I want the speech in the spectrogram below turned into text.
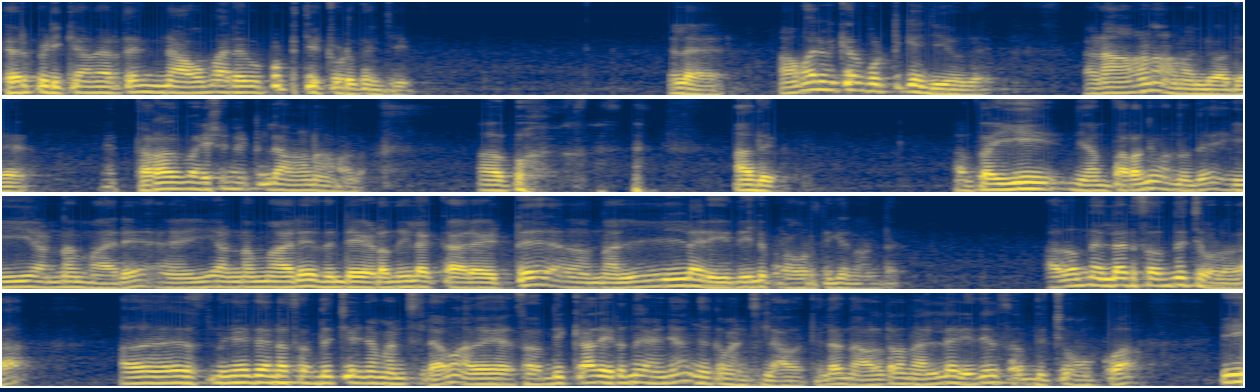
കയറി പിടിക്കാൻ നേരത്തെ പിന്നെ അവന്മാരെ പൊട്ടിച്ചിട്ട് കൊടുക്കുകയും ചെയ്യും. അല്ലേ? അവന്മാർ മിക്കവാറും പൊട്ടിക്കുകയും ചെയ്യും അത്. കാരണം ആണാണല്ലോ അത്. എത്ര പൈസ കിട്ടില്ല ആണാണല്ലോ. അപ്പോൾ അത്. അപ്പോൾ ഈ ഞാൻ പറഞ്ഞു വന്നത് ഈ അണ്ണന്മാർ ഈ അണ്ണന്മാർ ഇതിന്റെ ഇടനിലക്കാരായിട്ട് നല്ല രീതിയിൽ പ്രവർത്തിക്കുന്നുണ്ട്. അതൊന്നും എല്ലാവരും ശ്രദ്ധിച്ചോളുക അത് നിങ്ങൾക്ക് തന്നെ ശ്രദ്ധിച്ചു കഴിഞ്ഞാൽ മനസ്സിലാവും. അത് ശ്രദ്ധിക്കാതെ ഇരുന്ന് കഴിഞ്ഞാൽ നിങ്ങൾക്ക് മനസ്സിലാവത്തില്ല. വളരെ നല്ല രീതിയിൽ ശ്രദ്ധിച്ച് നോക്കുക. ഈ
